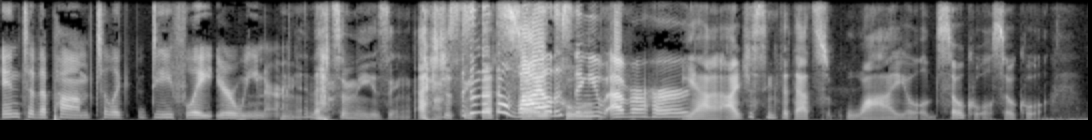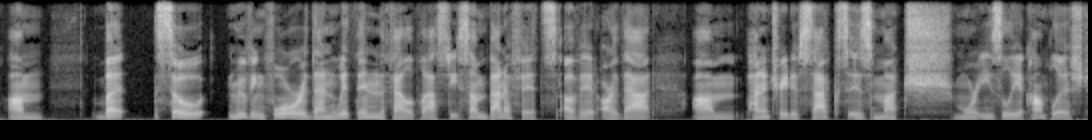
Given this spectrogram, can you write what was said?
into the pump to like deflate your wiener. that's amazing. I just think Isn't that that's the so wildest thing you've ever heard? Yeah, I just think that that's wild. So cool, so cool. Um, but so moving forward, then within the phalloplasty, some benefits of it are that um, penetrative sex is much more easily accomplished,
